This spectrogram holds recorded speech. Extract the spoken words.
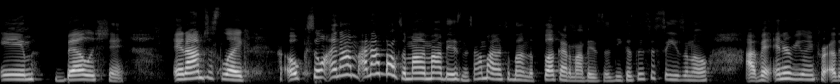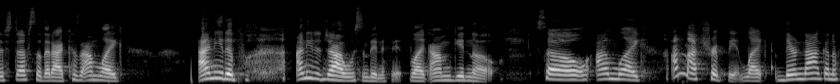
embellishing, and I'm just like, okay. So and I'm and I'm about to mind my business. I'm about to mind the fuck out of my business because this is seasonal. I've been interviewing for other stuff so that I, because I'm like I need a I need a job with some benefits. Like I'm getting old. So I'm like, I'm not tripping. Like they're not gonna.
